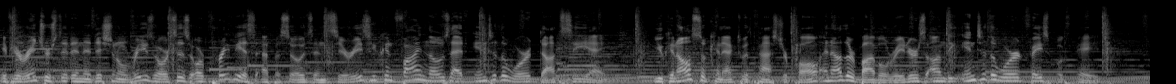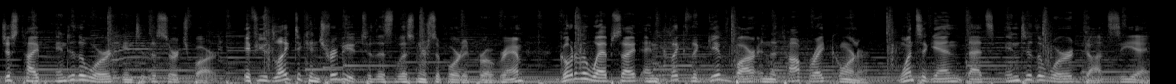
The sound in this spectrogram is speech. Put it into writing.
If you're interested in additional resources or previous episodes and series, you can find those at intotheword.ca. You can also connect with Pastor Paul and other Bible readers on the Into the Word Facebook page. Just type Into the Word into the search bar. If you'd like to contribute to this listener supported program, go to the website and click the Give bar in the top right corner. Once again, that's intotheword.ca.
